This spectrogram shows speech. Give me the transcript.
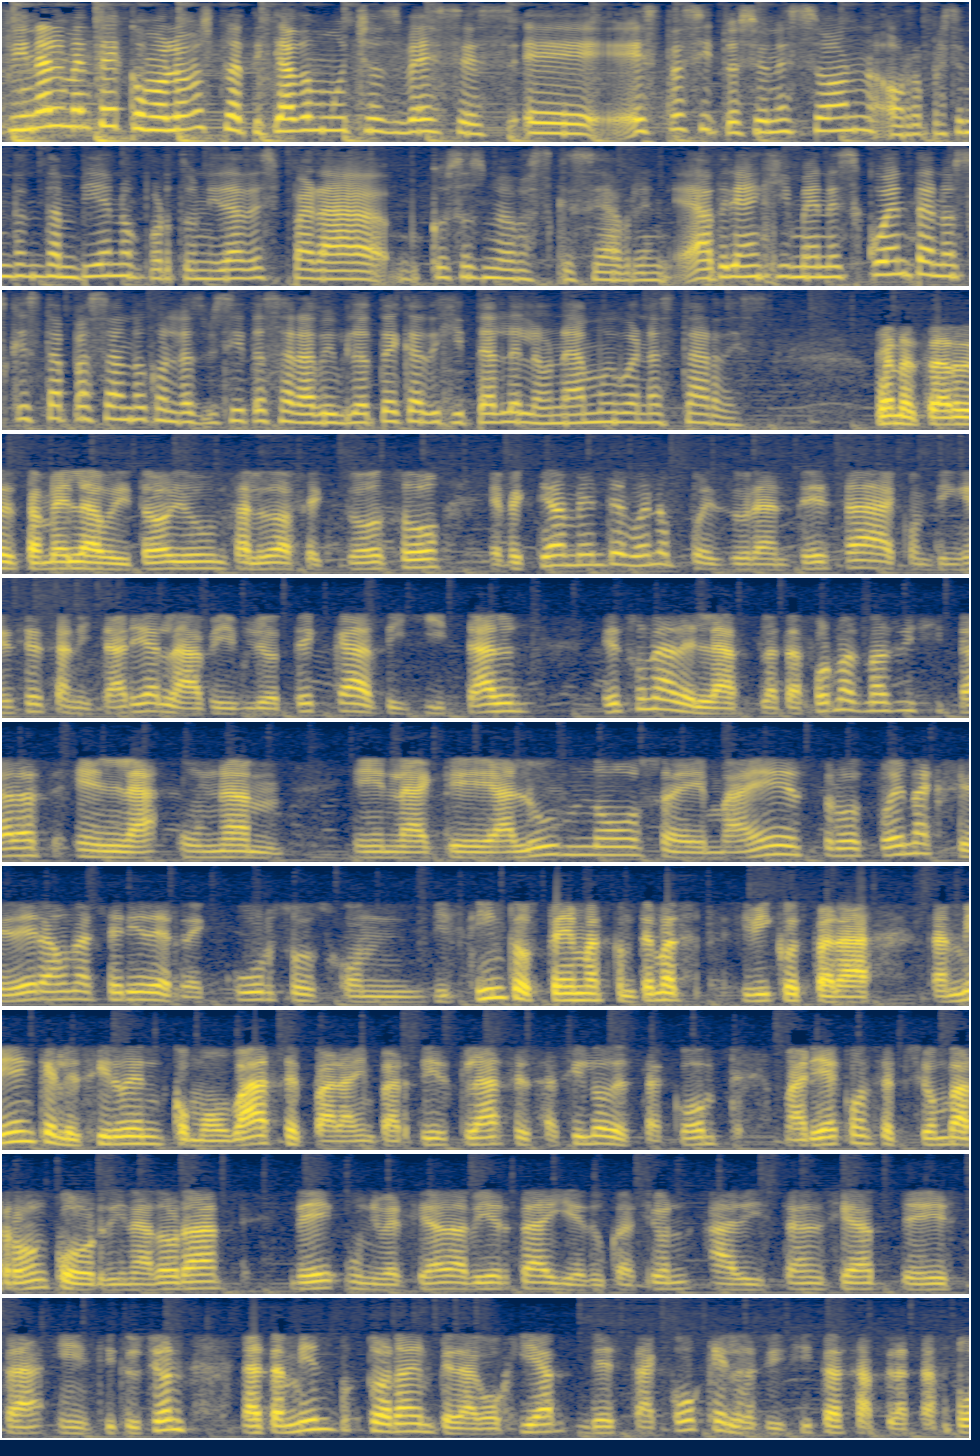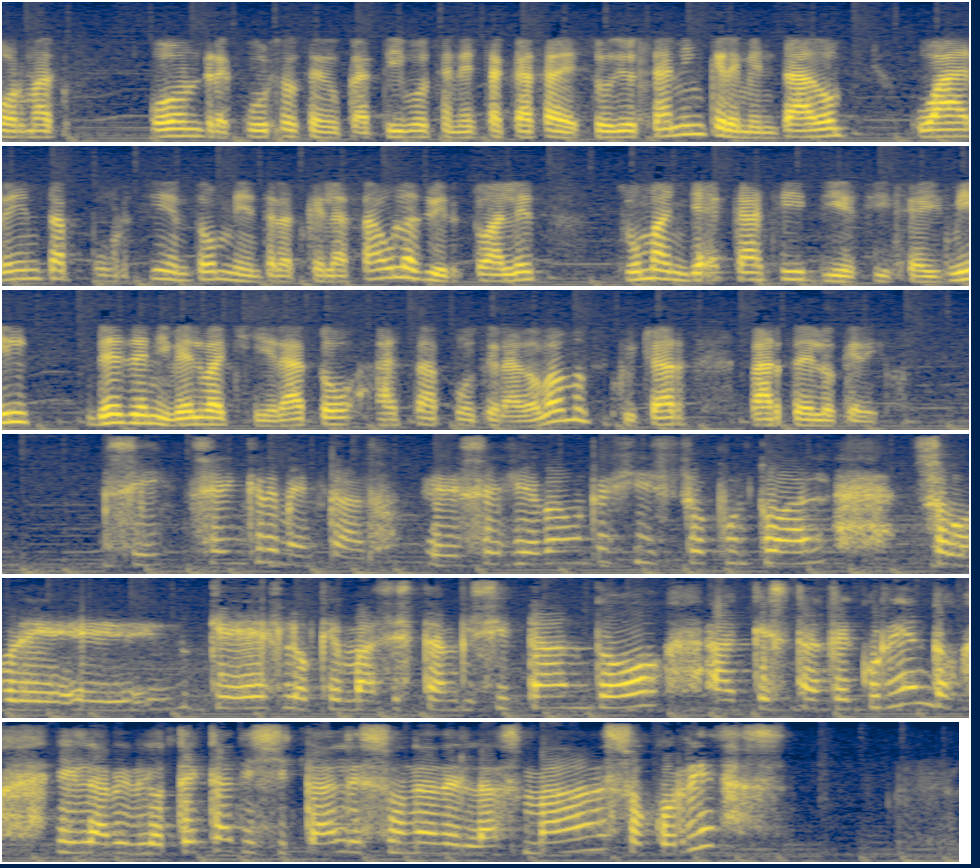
Finalmente, como lo hemos platicado muchas veces, eh, estas situaciones son o representan también oportunidades para cosas nuevas que se abren. Adrián Jiménez, cuéntanos qué está pasando con las visitas a la Biblioteca Digital de la UNAM. Muy buenas tardes. Buenas tardes, Pamela Auditorio, un saludo afectuoso. Efectivamente, bueno, pues durante esta contingencia sanitaria, la biblioteca digital es una de las plataformas más visitadas en la UNAM, en la que alumnos, eh, maestros pueden acceder a una serie de recursos con distintos temas, con temas específicos para también que les sirven como base para impartir clases. Así lo destacó María Concepción Barrón, coordinadora de Universidad Abierta y Educación a Distancia de esta institución. La también doctora en Pedagogía destacó que las visitas a plataformas con recursos educativos en esta casa de estudios se han incrementado 40%, mientras que las aulas virtuales suman ya casi 16 mil desde nivel bachillerato hasta posgrado. Vamos a escuchar parte de lo que dijo. Sí, se ha incrementado. Eh, se lleva un registro puntual sobre eh, qué es lo que más están visitando, a qué están recurriendo. Y la biblioteca digital es una de las más socorridas.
